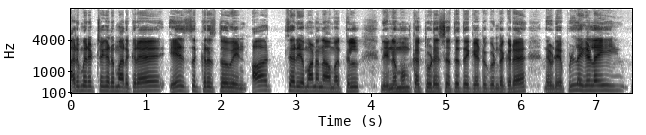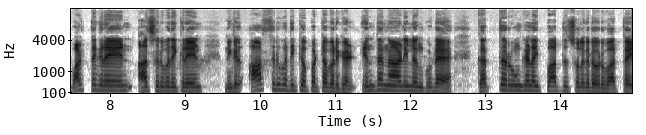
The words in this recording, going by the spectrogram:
அருமரட்சகரமாக இருக்கிற இயேசு கிறிஸ்துவின் ஆச்சரியமான நாமத்தில் தினமும் கத்துடைய சத்தத்தை கேட்டுக்கொண்டிருக்கிற என்னுடைய பிள்ளைகளை வாழ்த்துகிறேன் ஆசீர்வதிக்கிறேன். நீங்கள் ஆசீர்வதிக்கப்பட்டவர்கள். இந்த நாளிலும் கூட கர்த்தர் உங்களை பார்த்து சொல்கிற ஒரு வார்த்தை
